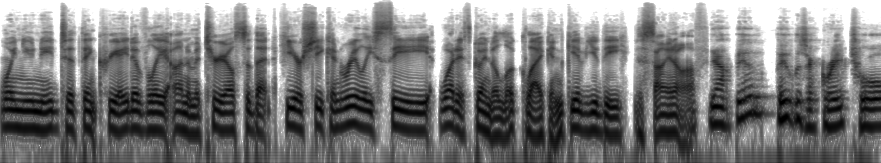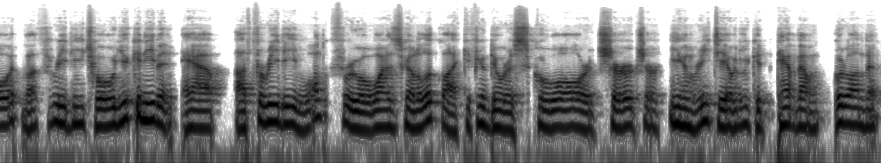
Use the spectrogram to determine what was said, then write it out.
when you need to think creatively on a material so that he or she can really see what it's going to look like and give you the, the sign off? Yeah, BIM, BIM was a great tool, a 3D tool. You can even have a 3D walkthrough of what it's going to look like. If you're doing a school or a church or even retail, you could have them put on the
